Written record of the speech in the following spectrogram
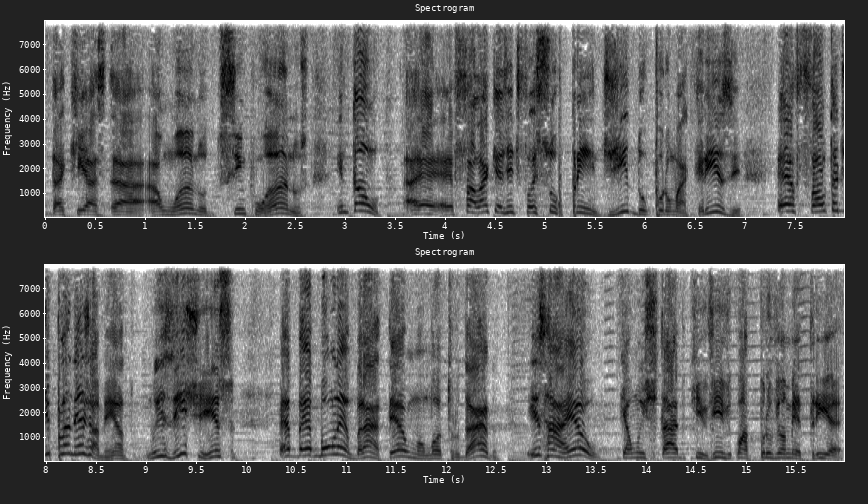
daqui a, a, a, um ano, cinco anos. Então, é, falar que a gente foi surpreendido por uma crise é falta de planejamento. Não existe isso. É, é bom lembrar até um, um, outro dado: Israel, que é um estado que vive com a pluviometria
